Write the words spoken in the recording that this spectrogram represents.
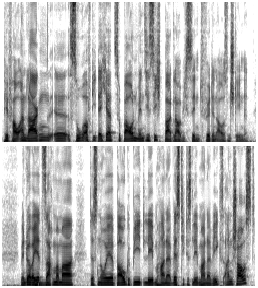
PV-Anlagen äh, so auf die Dächer zu bauen, wenn sie sichtbar, glaube ich, sind für den Außenstehenden. Wenn du aber jetzt, sagen wir mal, das neue Baugebiet Lebenhaner, westlich des Lebenhaner Wegs anschaust,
